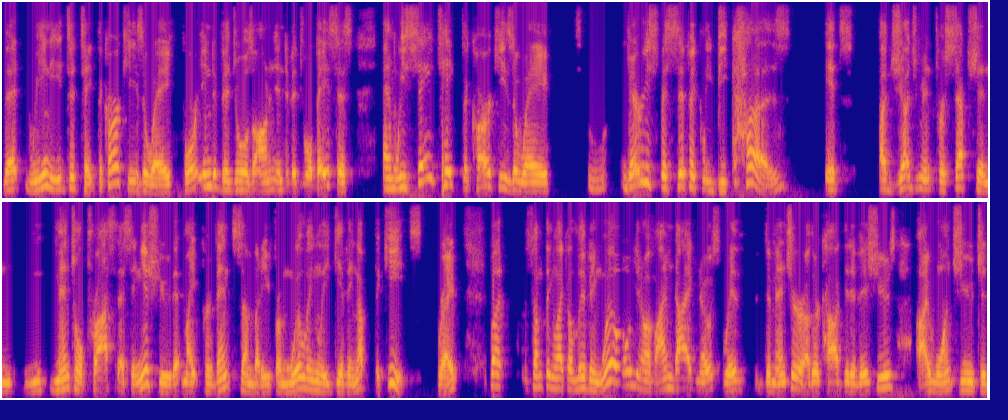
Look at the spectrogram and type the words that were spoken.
that we need to take the car keys away for individuals on an individual basis. And we say take the car keys away very specifically because it's a judgment perception mental processing issue that might prevent somebody from willingly giving up the keys, right? But something like a living will, you know, if I'm diagnosed with dementia or other cognitive issues, I want you to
